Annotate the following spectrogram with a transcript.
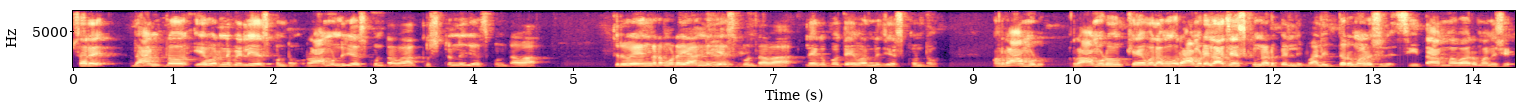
సరే దాంట్లో ఎవరిని పెళ్ళి చేసుకుంటావు? రాముడిని చేసుకుంటావా? కృష్ణుని చేసుకుంటావా? తిరువేంకటముడయాన్ని చేసుకుంటావా? లేకపోతే ఎవరిని చేసుకుంటావు? రాముడు. రాముడు కేవలము రాముడు ఎలా చేసుకున్నాడు పెళ్ళి వాళ్ళిద్దరూ మనుషులే. సీతామ్మవారు మనిషి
